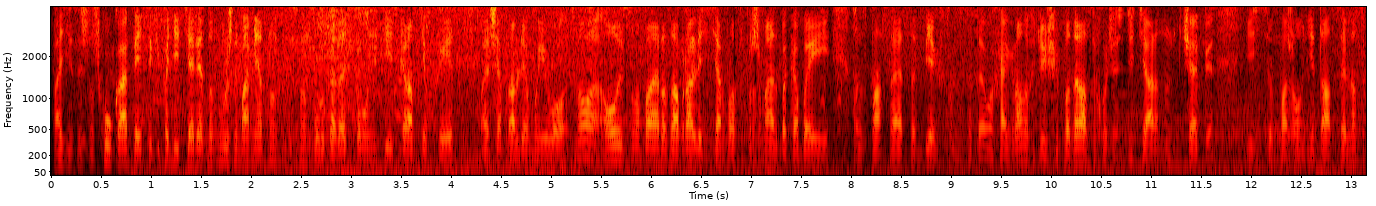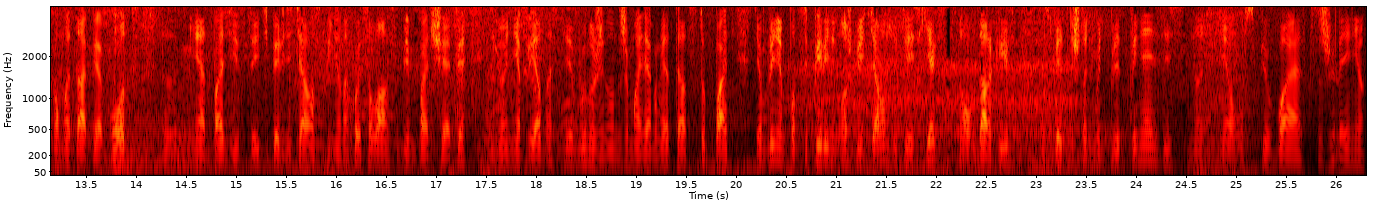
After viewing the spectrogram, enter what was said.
позиция. Что Шкука опять-таки по это нужный момент, нужно Дисмембуру гадать, кому-нибудь есть короткий в. Большая проблема его. Но on Fire разобрали, DTR просто прожимает БКБ и спасается бегством с этого хайграунда. Хотя еще и подраться хочет с DTR, но Чапи здесь, пожалуй, не та цель на таком этапе. Год меняет позиции, теперь DTR в спине находится, Ланс бим по Чапи. У него неприятности, вынужден нажимать армлет и отступать. Тем временем подцепили немножко DTR, тут есть Хекс, снова Dark Rift успеет ли что-нибудь предпринять здесь, но не успевает, к сожалению.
